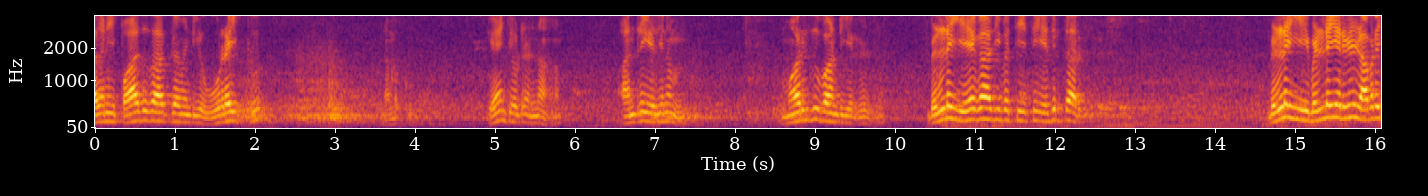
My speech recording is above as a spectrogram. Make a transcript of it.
அதனை பாதுகாக்க வேண்டிய உழைப்பு ஏன் சொல்கிறேன்னா அன்றைய தினம் மருது பாண்டியர்கள் வெள்ளை ஏகாதிபத்தியத்தை எதிர்த்தார்கள். வெள்ளை வெள்ளையர்கள் அவரை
